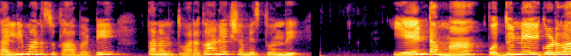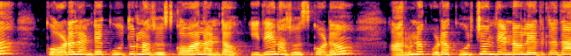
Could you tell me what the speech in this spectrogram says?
తల్లి మనసు కాబట్టి తనను త్వరగానే క్షమిస్తుంది. ఏంటమ్మా? పొద్దున్నే ఈ గొడవ? కోడలంటే కూతురులా చూసుకోవాలంటావు. ఇదేనా చూసుకోవడం? అరుణ కూడా కూర్చొని తినడం లేదు కదా.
